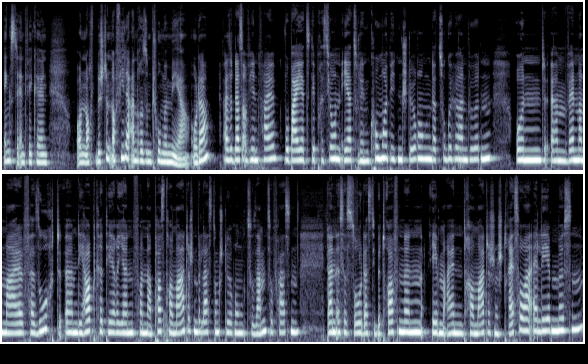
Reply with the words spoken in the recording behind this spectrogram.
Ängste entwickeln und noch bestimmt noch viele andere Symptome mehr, oder? Also das auf jeden Fall, wobei jetzt Depressionen eher zu den komorbiden Störungen dazugehören würden. Und ähm, wenn man mal versucht, ähm, die Hauptkriterien von einer posttraumatischen Belastungsstörung zusammenzufassen, dann ist es so, dass die Betroffenen eben einen traumatischen Stressor erleben müssen.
